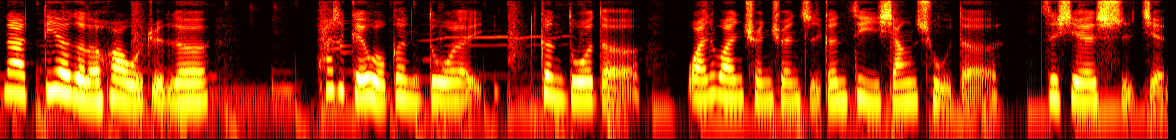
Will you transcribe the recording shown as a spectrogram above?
那第二个的话，我觉得它是给我更多的、更多的完完全全只跟自己相处的这些时间。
